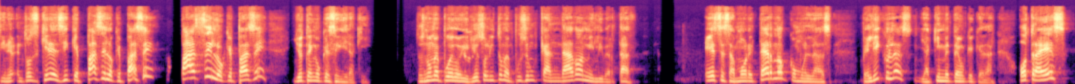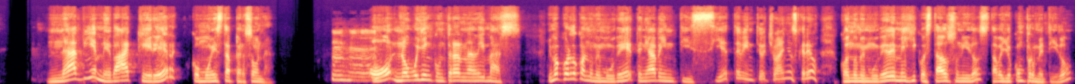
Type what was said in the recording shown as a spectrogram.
entonces quiere decir que pase lo que pase, pase lo que pase, yo tengo que seguir aquí. Entonces no me puedo ir. Yo solito me puse un candado a mi libertad. Ese es amor eterno, como en las películas, y aquí me tengo que quedar. Otra es, nadie me va a querer como esta persona. O no voy a encontrar a nadie más. Yo me acuerdo cuando me mudé, tenía 27, 28 años creo, cuando me mudé de México a Estados Unidos, estaba yo comprometido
